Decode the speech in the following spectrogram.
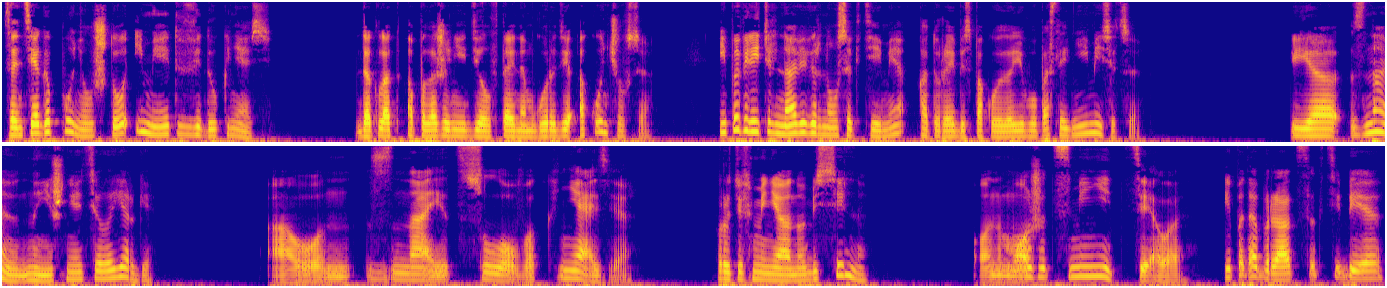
Сантьяго понял, что имеет в виду князь. Доклад о положении дел в тайном городе окончился, и повелитель Нави вернулся к теме, которая беспокоила его последние месяцы. «Я знаю нынешнее тело Ерги». «А он знает слово князя». «Против меня оно бессильно?» «Он может сменить тело и подобраться к тебе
